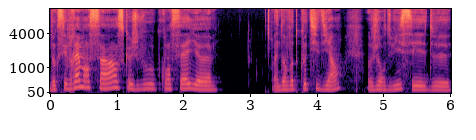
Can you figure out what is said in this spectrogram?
Donc c'est vraiment ça ce que je vous conseille dans votre quotidien aujourd'hui, c'est de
